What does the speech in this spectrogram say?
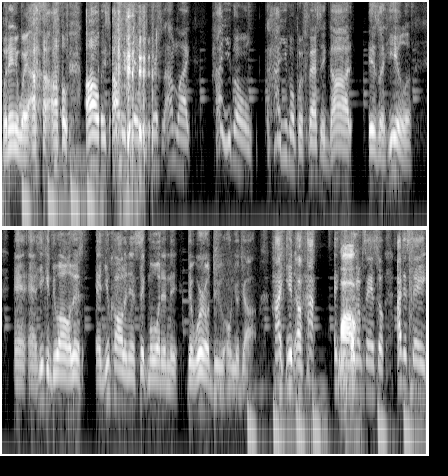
But anyway, I, I, I always, I always share for Christians. I'm like, how you gonna, how you gonna profess that God is a healer, and and He can do all this, and you calling in sick more than the the world do on your job? How you know how? Wow. You know what I'm saying? So I just say,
